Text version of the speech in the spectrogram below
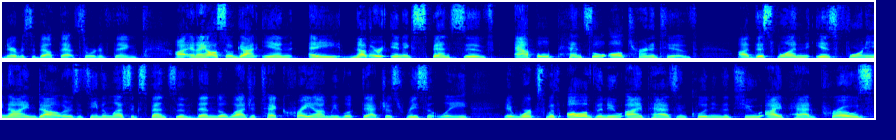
nervous about that sort of thing. Uh, and I also got in a, another inexpensive Apple Pencil alternative. Uh, this one is $49. It's even less expensive than the Logitech Crayon we looked at just recently. It works with all of the new iPads, including the two iPad Pros,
